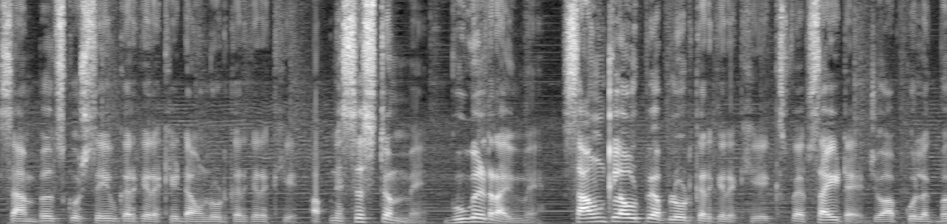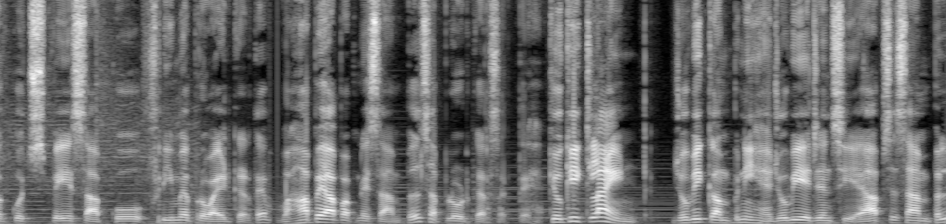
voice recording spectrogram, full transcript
सैंपल्स को सेव करके रखिए डाउनलोड करके रखिए, अपने सिस्टम में गूगल ड्राइव में साउंड क्लाउड पे अपलोड करके रखिए, एक वेबसाइट है जो आपको लगभग कुछ स्पेस आपको फ्री में प्रोवाइड करते हैं, वहाँ पे आप अपने सैंपल्स अपलोड कर सकते हैं। क्योंकि क्लाइंट जो भी कंपनी है, जो भी एजेंसी है, आपसे सैंपल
